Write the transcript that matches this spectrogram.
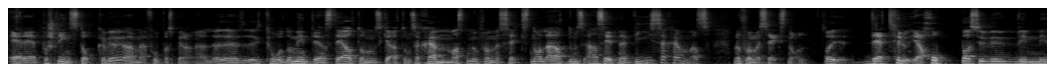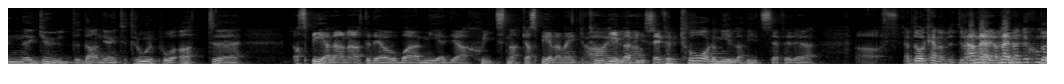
är det porslinsdockor vi har att göra med fotbollsspelarna? Eller Tål de inte ens det att de ska, att de ska skämmas när de får med 6-0? Eller Att de, han säger till mig, vi ska skämmas när de får med 6-0. Och det, jag hoppas ju vid, vid min gud, den jag inte tror på, att eh, att spelarna, att det där var bara media skitsnack, att spelarna inte Ja, tog ja, illa vid sig. För tar de illa vid sig för det... Ja, då kan de bli Ja, men, men- men, men då kommer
